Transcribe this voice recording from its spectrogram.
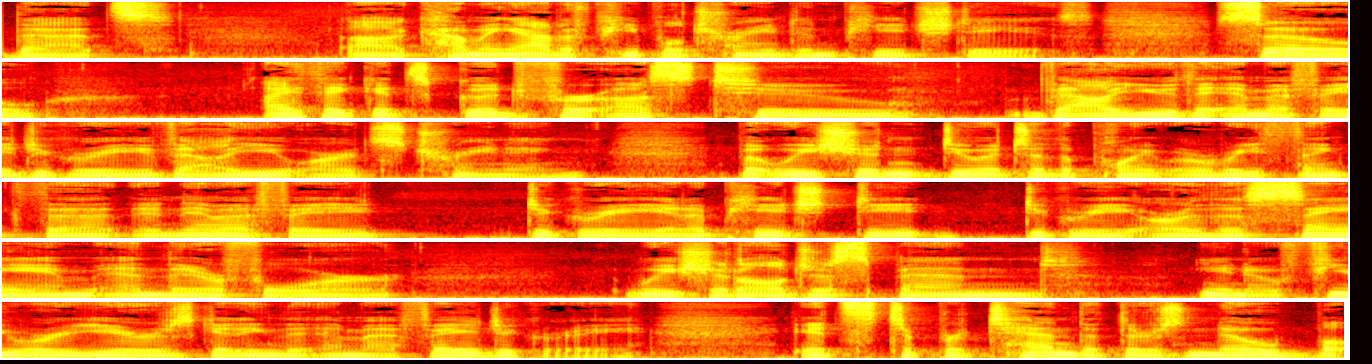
that's uh, coming out of people trained in PhDs. So I think it's good for us to value the MFA degree, value arts training, but we shouldn't do it to the point where we think that an MFA degree and a PhD degree are the same, and therefore we should all just spend you know fewer years getting the MFA degree. It's to pretend that there's no b-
